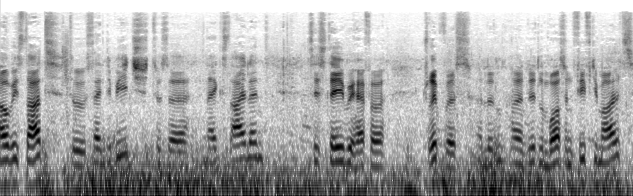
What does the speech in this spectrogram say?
Now we start to Sandy Beach to the next island. This day we have a trip with a little, a little more than 50 miles.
